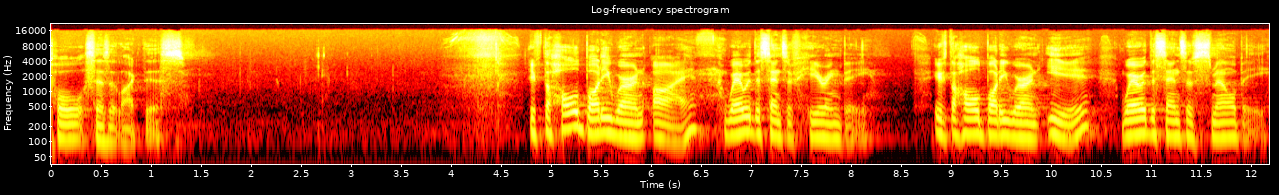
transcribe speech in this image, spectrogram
Paul says it like this If the whole body were an eye, where would the sense of hearing be? If the whole body were an ear, where would the sense of smell be?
